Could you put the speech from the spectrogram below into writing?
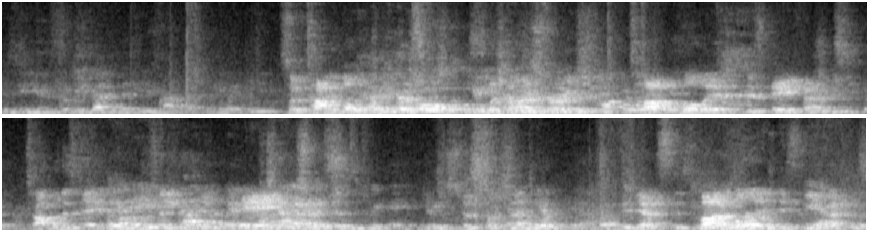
Because you use feedback and then you use affect, and you might be. So top Yeah, bullet, I think I Oh, which one am I referring to? top bullet is affect. top one is A, the bottom is A, E. A. Difference between A and B. Just just switch And them. here, yeah. Yes, bottom bullet is Yeah. effect.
